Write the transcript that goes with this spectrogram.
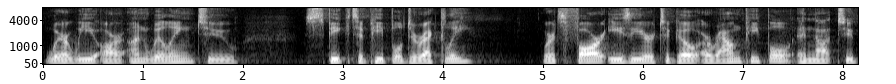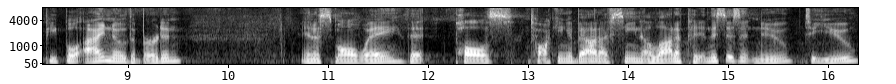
where we are unwilling to speak to people directly, where it's far easier to go around people and not to people. I know the burden in a small way that Paul's talking about. I've seen a lot of, and this isn't new to you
